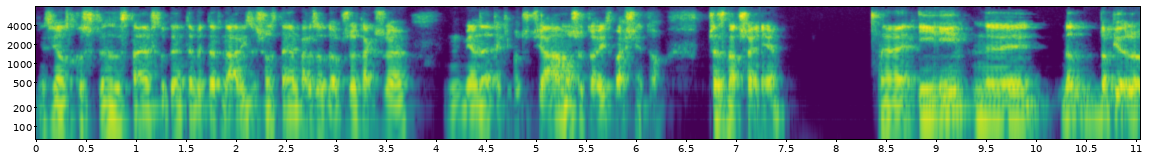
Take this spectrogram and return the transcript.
W związku z tym zostałem studentem weterynarii, zresztą zdałem bardzo dobrze, także miałem nawet takie poczucie, a może to jest właśnie to przeznaczenie. E, I y, no, dopiero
